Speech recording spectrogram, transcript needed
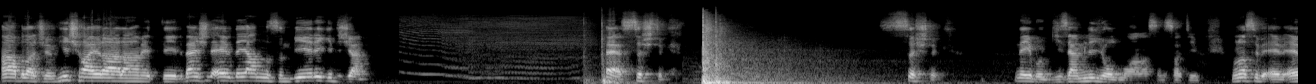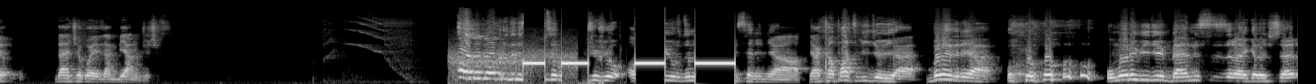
Ablacım hiç hayra alamet değil. Ben şimdi evde yalnızım bir yere gideceğim. Evet sıçtık. Sıçtık. Ney bu gizemli yol mu anasını satayım. Bu nasıl bir ev? ev... Bence bu evden bir an önce çık. Ananı avradını çocuğu. A** yurdunu senin ya. Ya kapat videoyu ya. Bu nedir ya? Umarım videoyu beğenmişsinizdir arkadaşlar.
